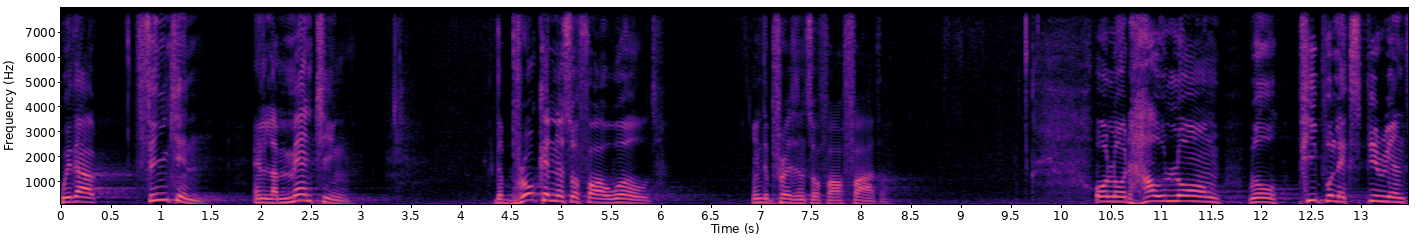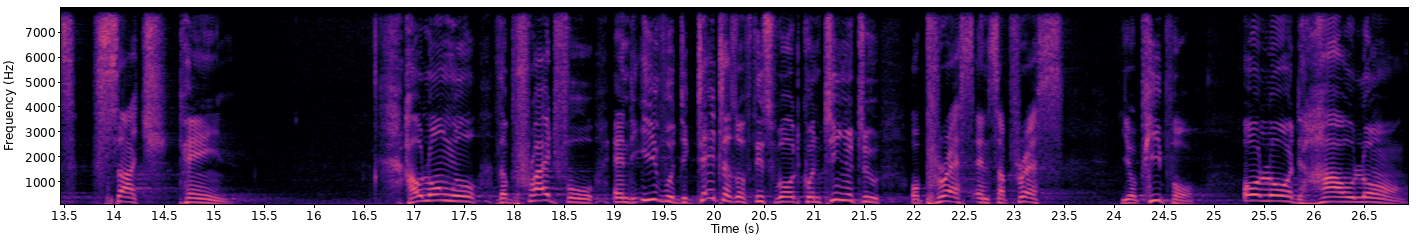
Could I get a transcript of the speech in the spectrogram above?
without thinking and lamenting the brokenness of our world in the presence of our Father. Oh Lord, how long will people experience such pain? How long will the prideful and evil dictators of this world continue to oppress and suppress your people? Oh Lord, how long?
